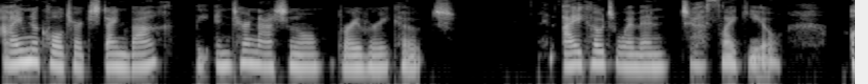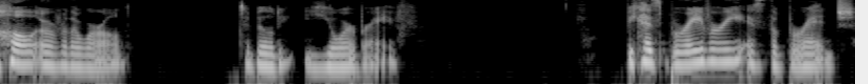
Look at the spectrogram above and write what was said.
I'm Nicole Trick Steinbach, the International Bravery Coach. And I coach women just like you all over the world to build your brave. Because bravery is the bridge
